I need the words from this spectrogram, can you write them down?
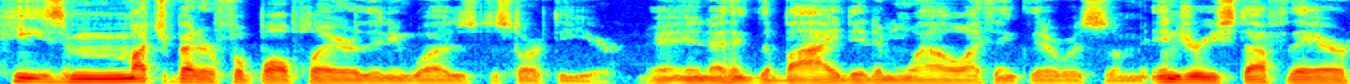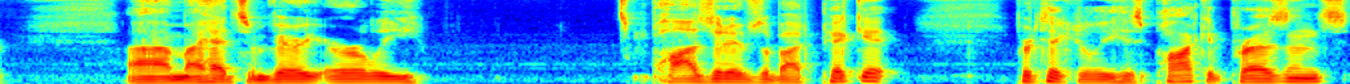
he's much better football player than he was to start the year. And I think the bye did him well. I think there was some injury stuff there. Um, I had some very early positives about Pickett, particularly his pocket presence,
